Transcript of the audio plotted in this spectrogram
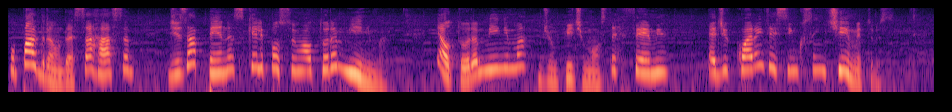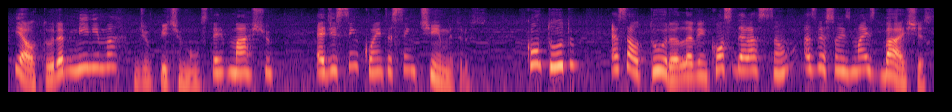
O padrão dessa raça diz apenas que ele possui uma altura mínima, e a altura mínima de um Pit Monster fêmea é de 45 centímetros, e a altura mínima de um Pit Monster macho é de 50 centímetros. Contudo, essa altura leva em consideração as versões mais baixas,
